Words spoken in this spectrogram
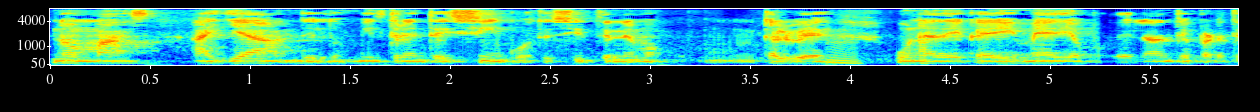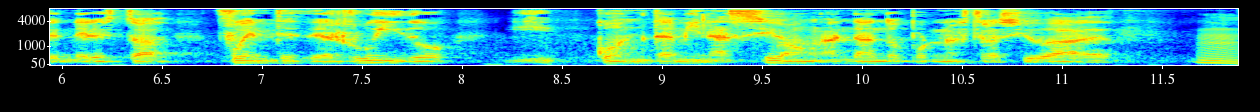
no más allá del 2035, es decir, tenemos um, tal vez mm. una década y media por delante para atender estas fuentes de ruido y contaminación andando por nuestra ciudad. Mm.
